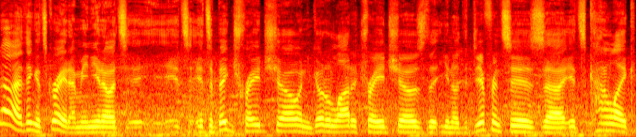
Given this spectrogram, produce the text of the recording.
No, I think it's great. I mean, you know, it's it's it's a big trade show, and you go to a lot of trade shows. That you know, the difference is uh, it's kind of like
